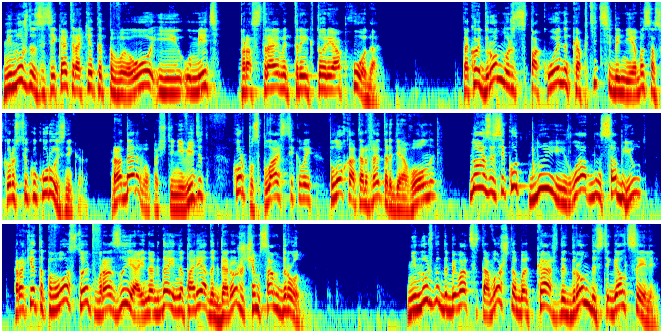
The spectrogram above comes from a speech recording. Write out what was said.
не нужно засекать ракеты ПВО и уметь простраивать траектории обхода. Такой дрон может спокойно коптить себе небо со скоростью кукурузника. Радар его почти не видит, корпус пластиковый, плохо отражает радиоволны. Ну а засекут, ну и ладно, собьют. Ракета ПВО стоит в разы, а иногда и на порядок дороже, чем сам дрон. Не нужно добиваться того, чтобы каждый дрон достигал цели.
